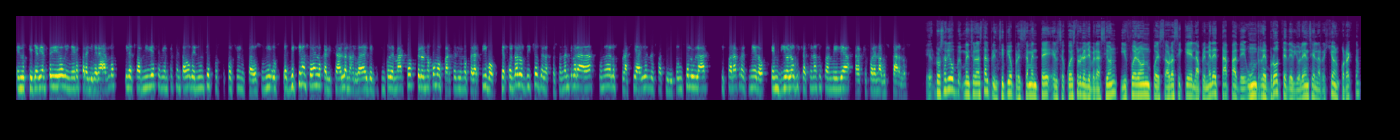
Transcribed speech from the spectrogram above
en los que ya habían pedido dinero para liberarlos y las familias habían presentado denuncias por secuestro en Estados Unidos. Las víctimas fueron localizadas la madrugada del 25 de marzo, pero no como parte de un operativo. De acuerdo a los dichos de las personas liberadas, uno de los plagiarios les facilitó un celular y para Fresnedo envió la ubicación a su familia para que fueran a buscarlos. Eh, Rosario, mencionaste al principio precisamente el secuestro y la liberación y fueron pues ahora sí que la primera etapa de un rebrote de violencia en la región, ¿correcto?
